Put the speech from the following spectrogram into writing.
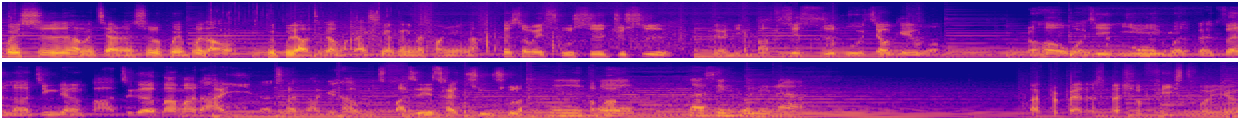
会师他们家人是回不了，回不了这个马来西亚跟你们团圆了。那身为厨师，就是对你把这些食谱交给我，然后我就以我的本分呢，尽量把这个妈妈的爱意呢传达给她，我把这些菜煮出来，好不好？那辛苦你了。I prepared a special feast for you,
